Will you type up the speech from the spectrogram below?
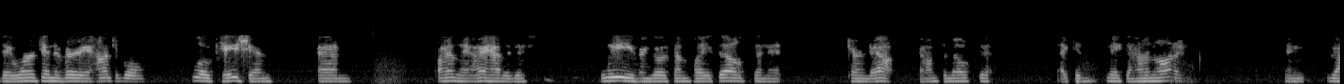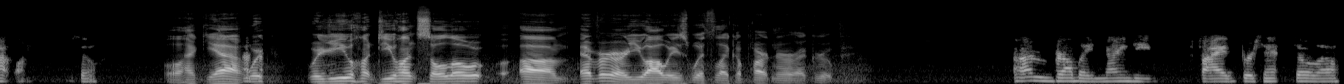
they weren't in a very huntable location. And finally, I had to just leave and go someplace else. And it turned out found some elk that I could make a hunt on and and got one. So Well, heck yeah. Were were you hunt? Do you hunt solo um, ever, or are you always with like a partner or a group? I'm probably 95% solo,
